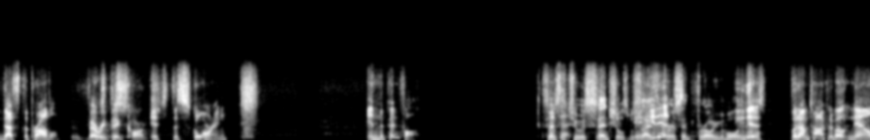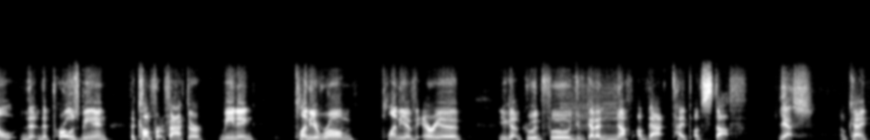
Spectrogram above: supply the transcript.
that's the problem. They're very It's big s- cons. It's the scoring in the pinfall. So That's it's the it. two essentials besides it the is. person throwing the bowling It ball. is. But I'm talking about now the the pros being the comfort factor, meaning plenty of room, plenty of area, you got good food, you've got enough of that type of stuff. yes. Okay.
